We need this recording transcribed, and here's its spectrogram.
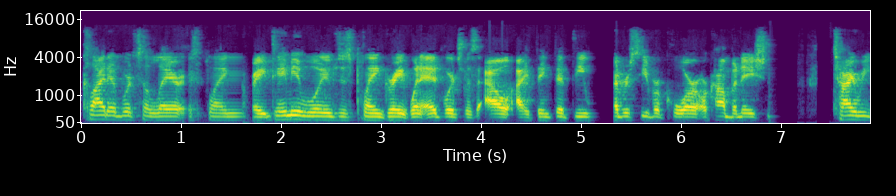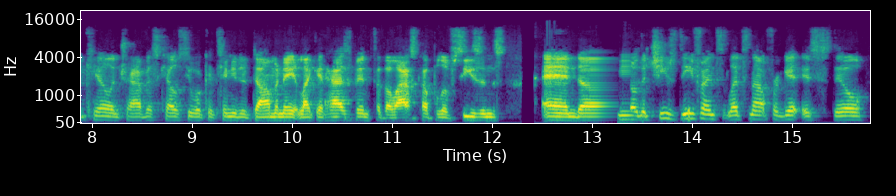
Clyde Edwards Helaire is playing great. Damian Williams is playing great when Edwards was out. I think that the wide receiver corps or combination Tyreek Hill and Travis Kelce will continue to dominate like it has been for the last couple of seasons. And, uh, you know, the Chiefs defense, let's not forget, is still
